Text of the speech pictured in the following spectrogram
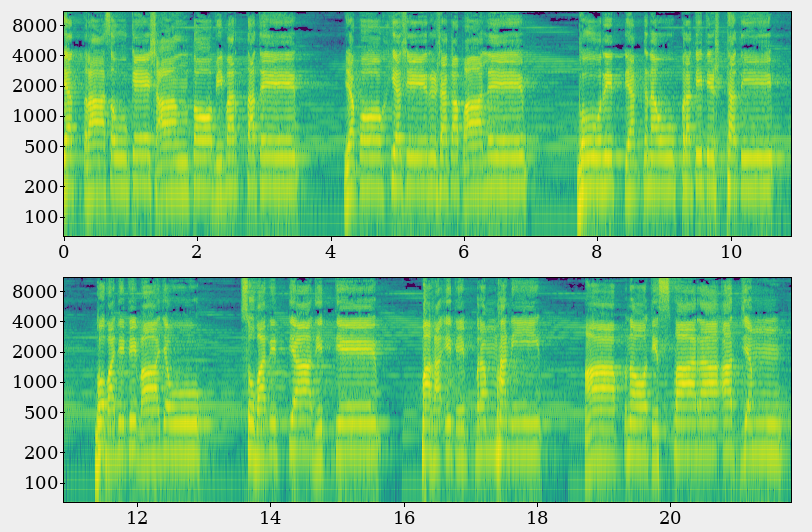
यत्रासौ केशान्तो विवर्तते। व्यपोह्यशीर्षकपाले भूरित्यग्नौ प्रतितिष्ठति। भुवदिति वायौ सुवदित्यादित्ये मह इति ब्रह्मणि। आप्नोति स्वारा आद्यम्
